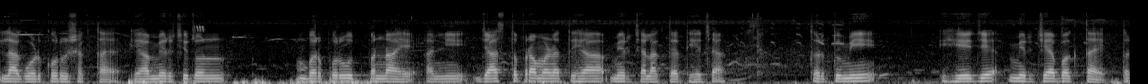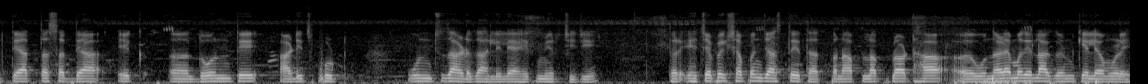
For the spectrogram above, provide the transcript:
लागवड करू शकता. या मिरचीतून भरपूर उत्पन्न आहे आणि जास्त प्रमाणात ह्या मिरच्या लागतात ह्याच्या. तर तुम्ही हे जे मिरच्या बघताय तर ते आत्ता सध्या एक दोन ते अडीच फूट उंच झाडं झालेले आहेत मिरचीची. तर ह्याच्यापेक्षा पण जास्त येतात. पण आपला प्लॉट हा उन्हाळ्यामध्ये लागण केल्यामुळे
